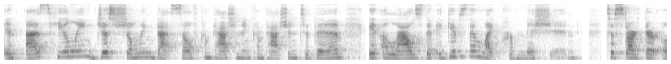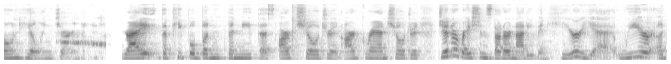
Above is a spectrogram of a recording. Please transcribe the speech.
in us healing just showing that self-compassion and compassion to them it allows them it gives them like permission to start their own healing journey right? The people ben- beneath us our children our grandchildren generations that are not even here yet. We are a,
